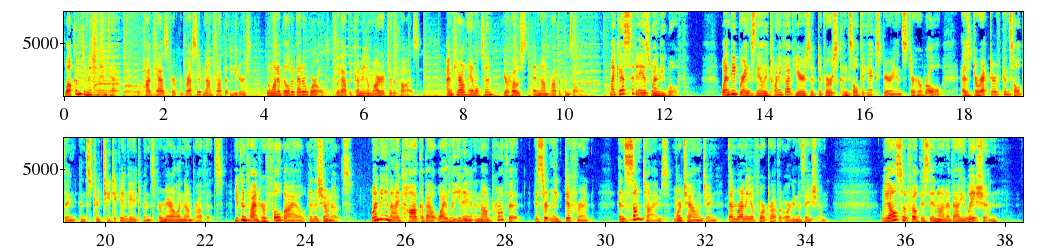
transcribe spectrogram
Welcome to Mission Impact, the podcast for progressive nonprofit leaders who want to build a better world without becoming a martyr to the cause. I'm Carol Hamilton, your host and nonprofit consultant. My guest today is Wendy Wolf. Wendy brings nearly 25 years of diverse consulting experience to her role as Director of Consulting and Strategic Engagements for Maryland Nonprofits. You can find her full bio in the show notes. Wendy and I talk about why leading a nonprofit is certainly different and sometimes more challenging than running a for profit organization. We also focus in on evaluation,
